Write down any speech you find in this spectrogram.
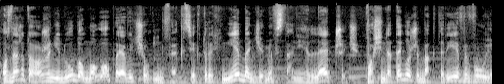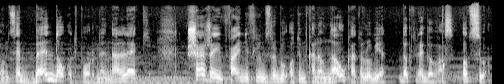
Oznacza to, że niedługo mogą pojawić się infekcje, których nie będziemy w stanie leczyć. Właśnie dlatego, że bakterie wywołujące będą odporne na leki. Szerzej fajny film zrobił o tym kanał Nauka to lubię, do którego Was odsyłam.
